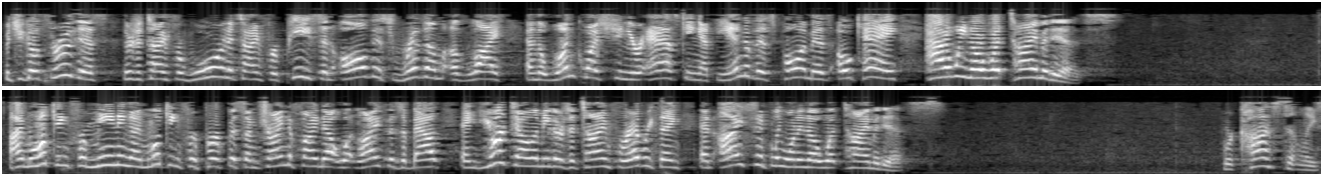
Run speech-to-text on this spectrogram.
But you go through this, there's a time for war and a time for peace and all this rhythm of life. And the one question you're asking at the end of this poem is, okay, how do we know what time it is? I'm looking for meaning, I'm looking for purpose, I'm trying to find out what life is about, and you're telling me there's a time for everything, and I simply want to know what time it is. We're constantly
